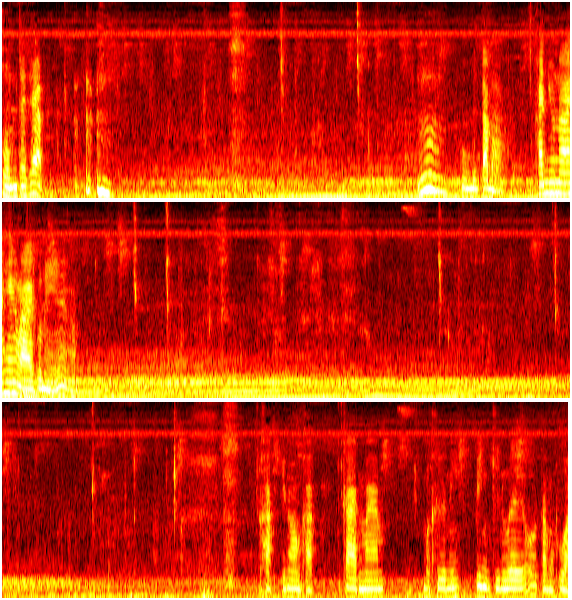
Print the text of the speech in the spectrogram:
ผมจะแคบอืมผมเป็นตำอะคันอยูหนาแห้งลายกว่านี้นะครับ คักพี่น้องคักการมาเมื่อคืนนี้ปิ้งกินเลยโอ้ตำถั่ว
